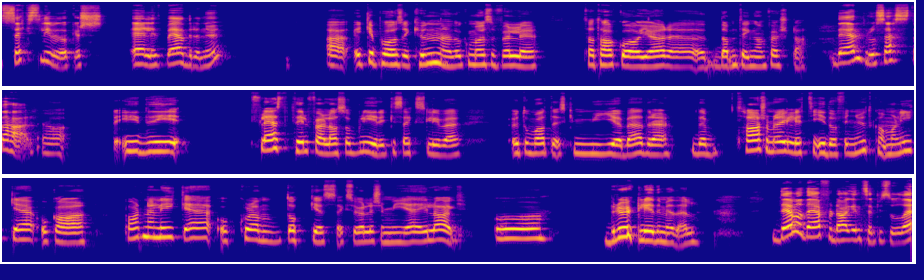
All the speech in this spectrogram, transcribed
sexlivet deres er litt bedre nå. Eh, ikke på sekundene, dere må selvfølgelig ta tak og gjøre de tingene først, da. Det er en prosess, det her. Ja. I de fleste tilfeller så blir ikke sexlivet automatisk mye bedre. Det tar som regel litt tid å finne ut hva man liker, og hva partneren liker, og hvordan deres seksuelle kjemi er i lag. Og bruk glidemiddel. Det var det for dagens episode.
